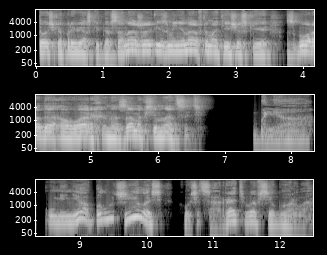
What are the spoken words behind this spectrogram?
Точка привязки персонажа изменена автоматически с города Ауарх на замок 17. Бля, у меня получилось! Хочется орать во все горло.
